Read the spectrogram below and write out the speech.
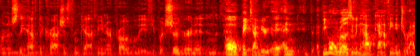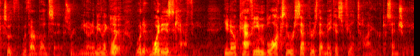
honestly, half the crashes from caffeine are probably if you put sugar in it. And, and Oh, big time! You're, and people don't realize even how caffeine interacts with, with our blood stream. You know what I mean? Like, what, what what is caffeine? You know, caffeine blocks the receptors that make us feel tired. Essentially,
